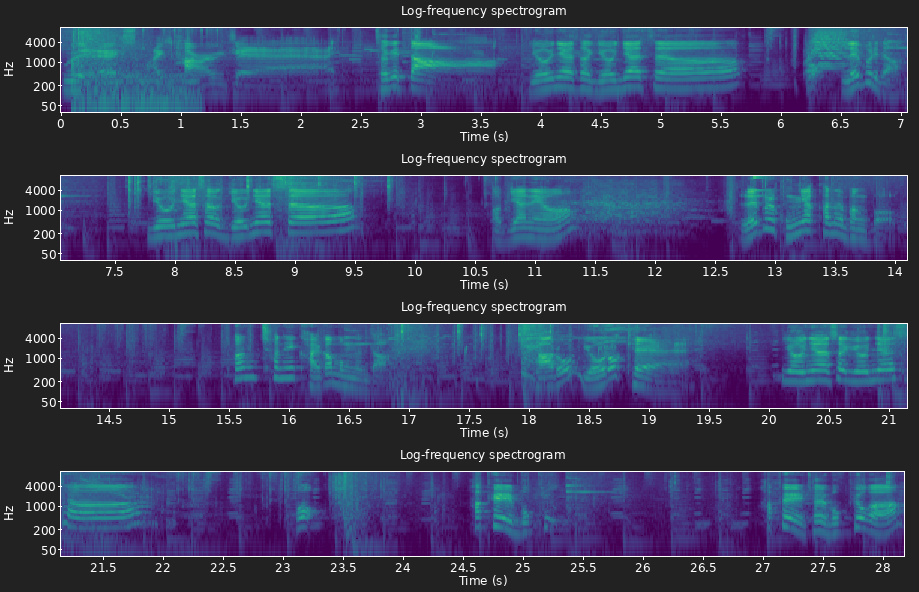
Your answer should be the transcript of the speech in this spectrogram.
Where's my target? 저기 있다. 요 녀석, 요 녀석. 어, 레벨이다. 요 녀석, 요 녀석. 어, 미안해요. 랩을 공략하는 방법. 천천히 갉아먹는다. 바로 요렇게. 요 녀석, 요 녀석. 어? 하필 목표. 하필 저희 목표가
